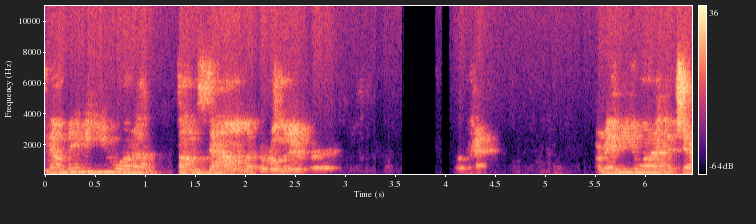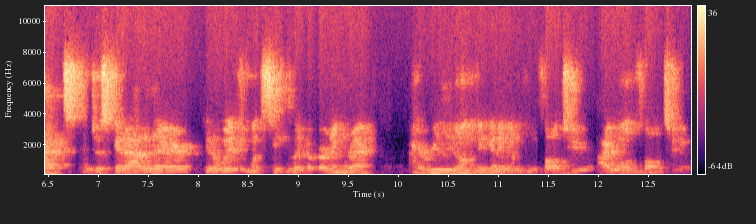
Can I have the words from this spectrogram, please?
Now, maybe you want to thumbs down like a Roman emperor. Okay. Or maybe you want to eject and just get out of there, get away from what seems like a burning wreck. I really don't think anyone can fault you. I won't fault you.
